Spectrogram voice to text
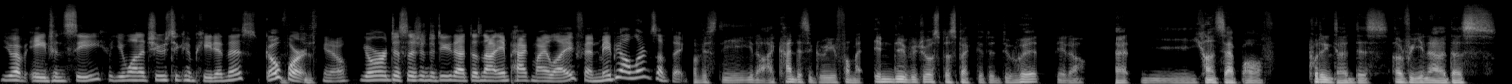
You have agency. You want to choose to compete in this? Go for it. You know, your decision to do that does not impact my life, and maybe I'll learn something. obviously, you know, I can't disagree from an individual's perspective to do it, you know, that the concept of putting this arena does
